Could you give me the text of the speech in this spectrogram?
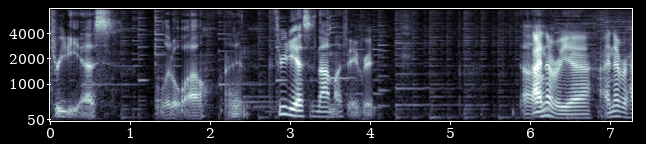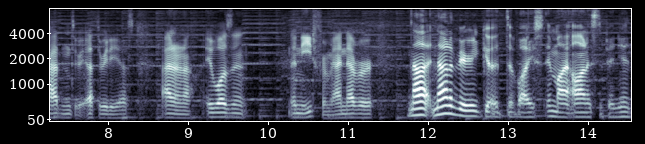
3DS a little while. I didn't, 3DS is not my favorite. I Um, never, yeah, I never had a 3DS. I don't know. It wasn't a need for me. I never. Not not a very good device, in my honest opinion.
